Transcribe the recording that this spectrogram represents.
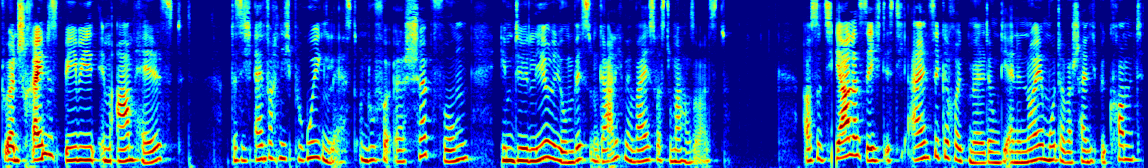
du ein schreiendes Baby im Arm hältst, das sich einfach nicht beruhigen lässt und du vor Erschöpfung im Delirium bist und gar nicht mehr weißt, was du machen sollst. Aus sozialer Sicht ist die einzige Rückmeldung, die eine neue Mutter wahrscheinlich bekommt,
